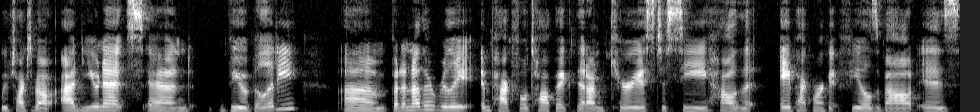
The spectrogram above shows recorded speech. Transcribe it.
we've talked about ad units and viewability. Um, but another really impactful topic that I'm curious to see how the APAC market feels about is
